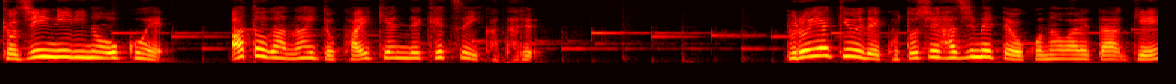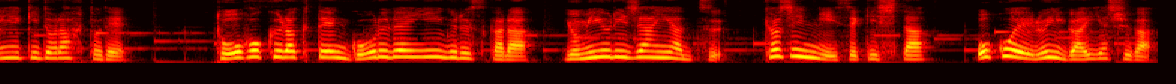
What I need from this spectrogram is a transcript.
巨人入りのお声、後がないと会見で決意語る。プロ野球で今年初めて行われた現役ドラフトで、東北楽天ゴールデンイーグルスから読売ジャイアンツ、巨人に移籍したオコエ類外野手が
